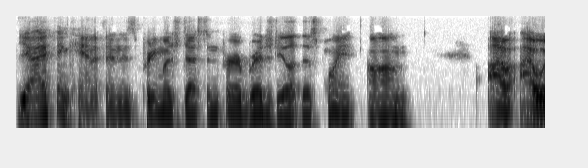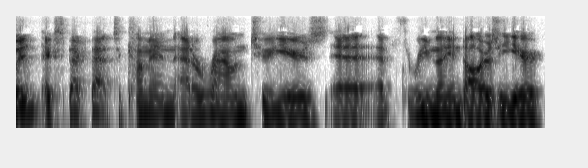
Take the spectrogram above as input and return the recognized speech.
Yeah, I think Hanifin is pretty much destined for a bridge deal at this point. Um, I, I would expect that to come in at around two years at, at three million dollars a year.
